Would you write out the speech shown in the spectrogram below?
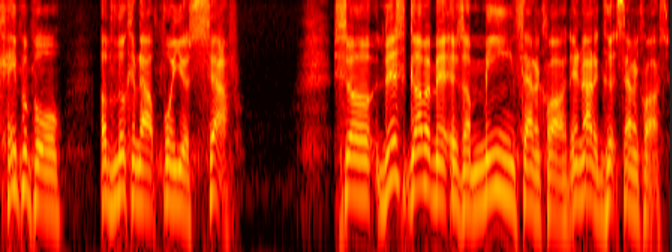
capable of looking out for yourself. So this government is a mean Santa Claus. They're not a good Santa Claus.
